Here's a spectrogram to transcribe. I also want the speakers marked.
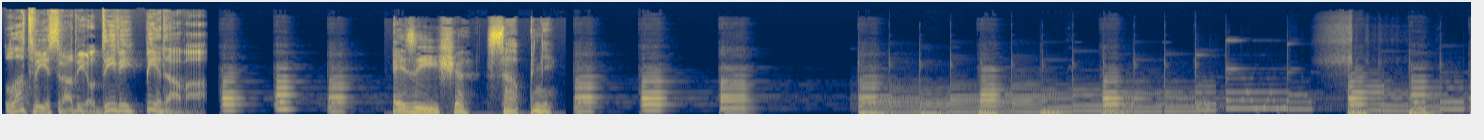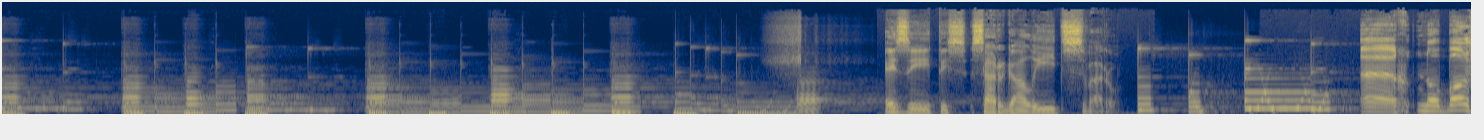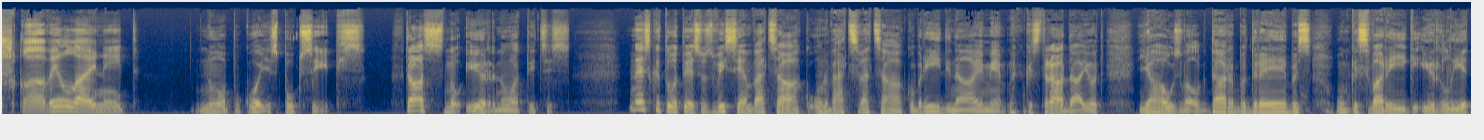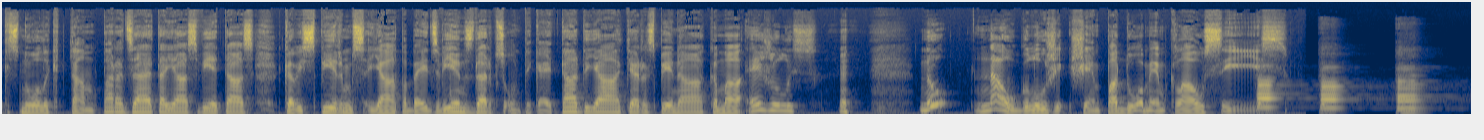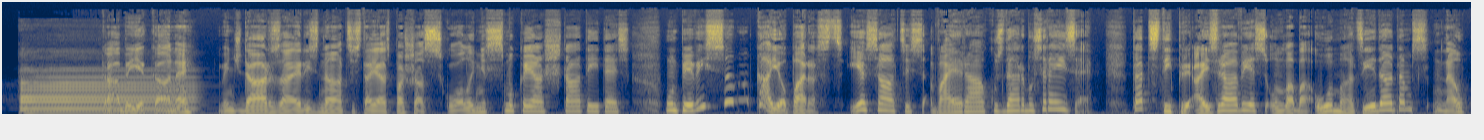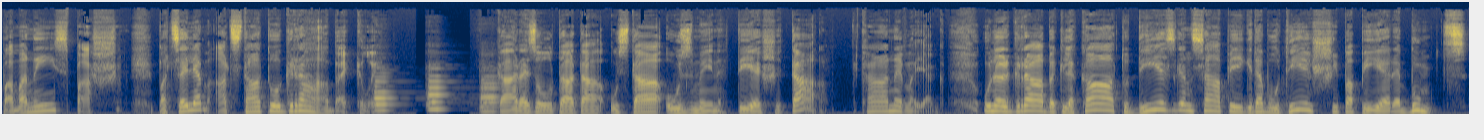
Speaker 1: Latvijas Rādio 2 piedāvā
Speaker 2: Ezīša sapņi.
Speaker 3: Ezītis sargā līdzsvaru.
Speaker 4: Eh, no baškā villainīt.
Speaker 3: Nopukojas puksītis. Tas nu ir noticis. Neskatoties uz visiem vecāku un vecvecāku brīdinājumiem, ka strādājot jāuzvelk darba drēbes un ka svarīgi ir lietas nolikt tam paredzētajās vietās, ka vispirms jāpabeidz viens darbs un tikai tad jāķeras pie nākamā ežulis, nu, nav gluži šiem padomiem klausījies. Kā bija, kā ne? Viņš dārzā ir iznācis tajās pašās skoliņas, smukajās štātītēs, un pie visa, kā jau parasts, iesācis vairākus darbus reizē. Tad stipri aizrāvies un labā omā dziedādams nav pamanījis paša pa ceļam atstāto grābekli. Kā rezultātā uz tā uzmina tieši tā, kā nevajag, un ar grābekļa kātu diezgan sāpīgi dabū tieši papīra bumts.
